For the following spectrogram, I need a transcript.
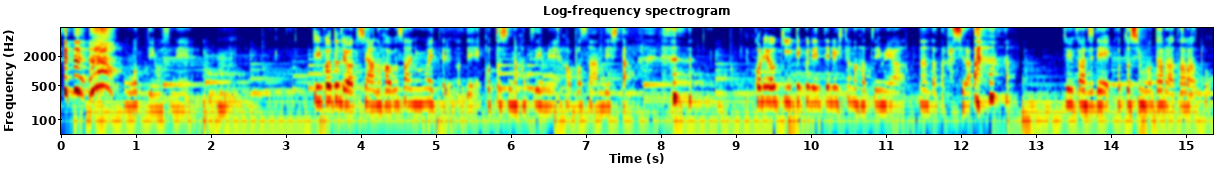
思っていますね。うん。ということで私はあの羽生さんに燃えてるので今年の初夢羽生さんでした。これを聞いてくれてる人の初夢は何だったかしら。という感じで今年もダラダラと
